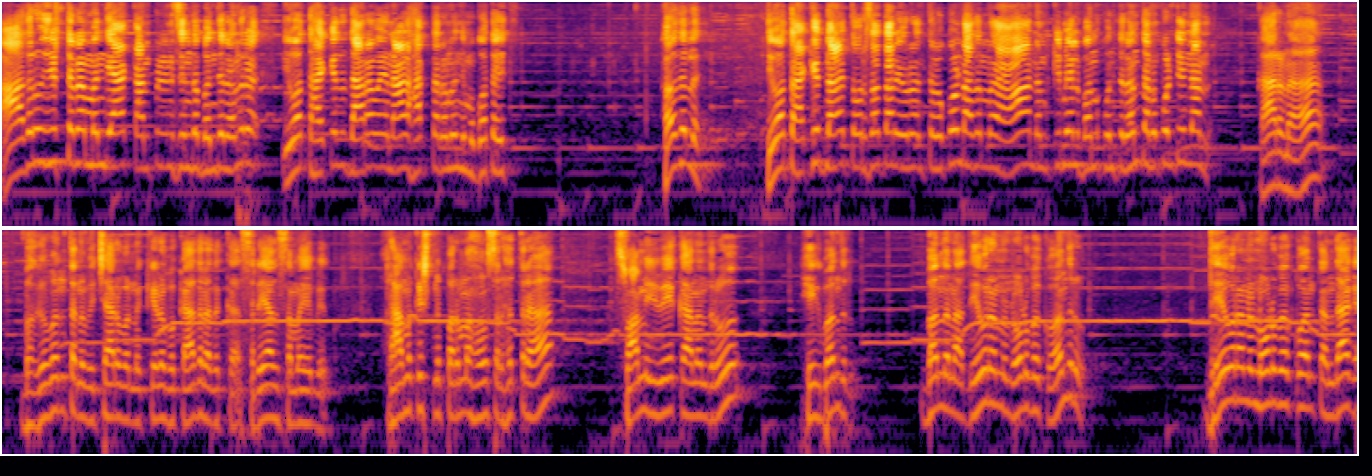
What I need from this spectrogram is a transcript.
ಆದರೂ ಇಷ್ಟರ ಮಂದಿ ಯಾಕೆ ಕಾನ್ಫಿಡೆನ್ಸಿಂದ ಬಂದಿರ ಅಂದ್ರೆ, ಇವತ್ತು ಹಾಕಿದ ಧಾರಾವಾಹಿ ನಾಳೆ ಹಾಕ್ತಾರ ಅನ್ನೋದು ನಿಮ್ಗೆ ಗೊತ್ತೈತಿ. ಹೌದಲ್ಲ? ಇವತ್ತು ಹಾಕಿದ್ ನಾಳೆ ತೋರ್ಸತ್ತಾರೆ ಇವರು ಅಂತ ತಿಳ್ಕೊಂಡು ಅದನ್ನ ಆ ನಂಬಿಕೆ ಮೇಲೆ ಬಂದು ಕುಂತೀರ ಅಂತ ಅನ್ಕೊಂತೀನಿ ನಾನು. ಕಾರಣ, ಭಗವಂತನ ವಿಚಾರವನ್ನು ಕೇಳಬೇಕಾದ್ರೆ ಅದಕ್ಕೆ ಸರಿಯಾದ ಸಮಯ ಬೇಕು. ರಾಮಕೃಷ್ಣ ಪರಮಹಂಸರ ಹತ್ರ ಸ್ವಾಮಿ ವಿವೇಕಾನಂದರು ಹೀಗೆ ಬಂದರು. ಬಂದು ನಾ ದೇವರನ್ನು ನೋಡಬೇಕು ಅಂದರು. ದೇವರನ್ನು ನೋಡಬೇಕು ಅಂತಂದಾಗ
